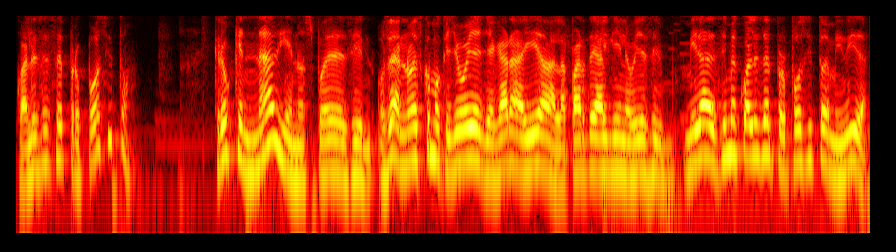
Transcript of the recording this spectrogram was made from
¿cuál es ese propósito? Creo que nadie nos puede decir, o sea, no es como que yo voy a llegar ahí a la par de alguien y le voy a decir, mira, decime cuál es el propósito de mi vida.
